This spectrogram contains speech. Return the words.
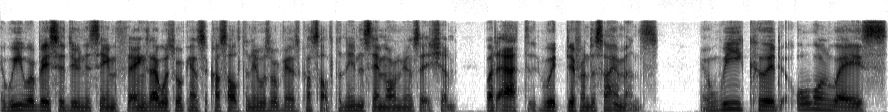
We were basically doing the same things. I was working as a consultant. He was working as a consultant in the same organization, but at with different assignments. And we could always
